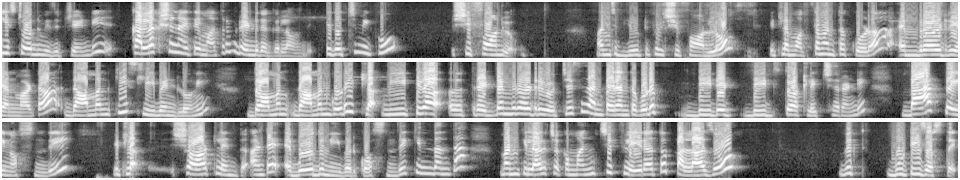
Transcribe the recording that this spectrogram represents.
ఈ స్టోర్ని విజిట్ చేయండి. కలెక్షన్ అయితే మాత్రం రెండు దగ్గరలో ఉంది. ఇది వచ్చి మీకు షిఫాన్లో మంచి బ్యూటిఫుల్ షిఫాన్లో. ఇట్లా మొత్తం అంతా కూడా ఎంబ్రాయిడరీ అన్నమాట. దామన్కి స్లీవ్ ఎండ్లోని. దామన్ దామన్ కూడా ఇట్లా నీట్గా థ్రెడ్ ఎంబ్రాయిడరీ వచ్చేసి దానిపైన అంతా కూడా బీడెడ్ బీడ్స్తో అట్లా ఇచ్చారండి. బ్యాక్ పెయిన్ వస్తుంది. ఇట్లా షార్ట్ లెంత్ అంటే అబోవ్ ద నీ వరకు వస్తుంది. కిందంతా మనకి ఇలాగ చక్క మంచి ఫ్లేరాతో పలాజో విత్ బూటీస్ వస్తాయి.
